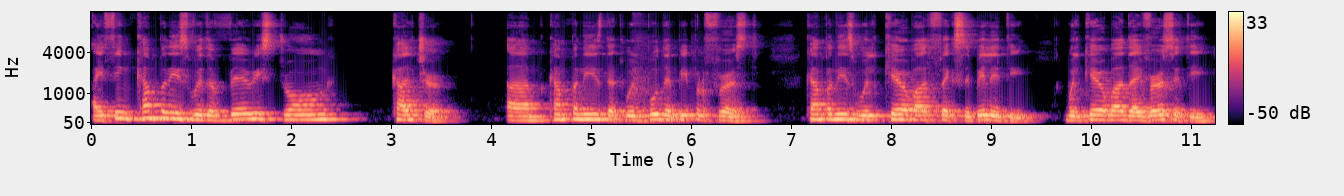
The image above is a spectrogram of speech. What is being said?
I think companies with a very strong culture, um, companies that will put the people first, companies will care about flexibility, will care about diversity,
